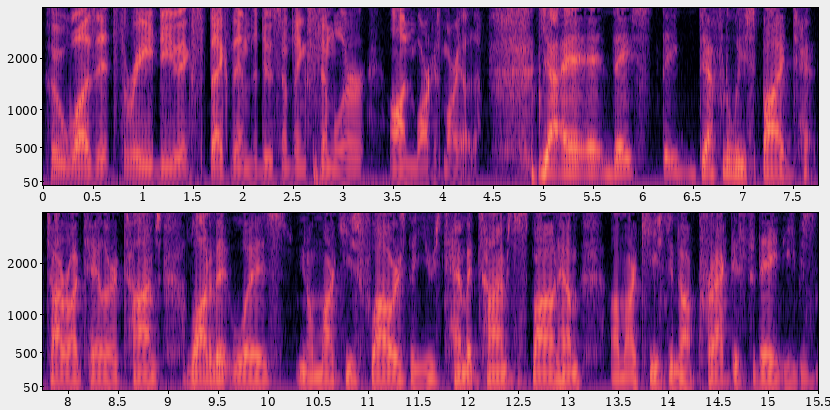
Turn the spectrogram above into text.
who was it? Three, do you expect them to do something similar on Marcus Mariota? Yeah, it, eh, eh, they they definitely spied T- Tyrod Taylor at times. A lot of it was, you know, Marquise Flowers. They used him at times to spy on him. Uh, Marquise did not practice today. He was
